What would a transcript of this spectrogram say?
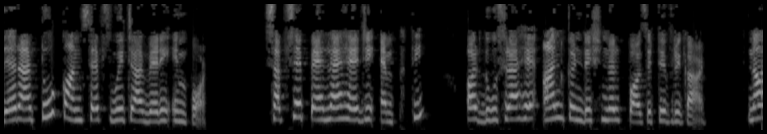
there are two concept which are very important سب سے پہلا ہے جی ایمپتھی اور دوسرا ہے انکنڈیشنل پوزیٹو ریگارڈ نا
